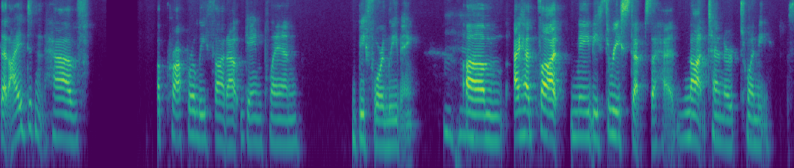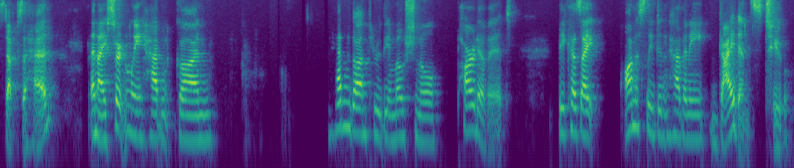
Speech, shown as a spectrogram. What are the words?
that i didn't have a properly thought out game plan before leaving Mm-hmm. Um, I had thought maybe three steps ahead, not 10 or 20 steps ahead. And I certainly hadn't gone hadn't gone through the emotional part of it because I honestly didn't have any guidance to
